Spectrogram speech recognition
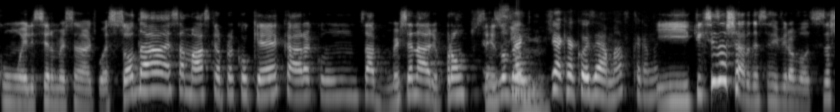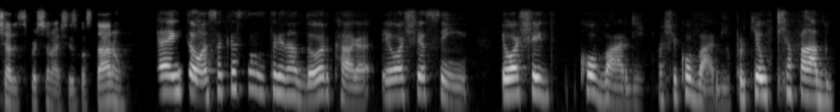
com ele sendo mercenário. Tipo, é só dar essa máscara para qualquer cara com, sabe, mercenário. Pronto, você resolveu. Já, já, que a coisa é a máscara, né? E o que, que, vocês acharam dessa reviravolta? Vocês acharam desse personagem? Vocês gostaram? É, então, essa questão do treinador, cara, eu achei assim. Eu achei covarde. Achei covarde. Porque eu tinha falado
